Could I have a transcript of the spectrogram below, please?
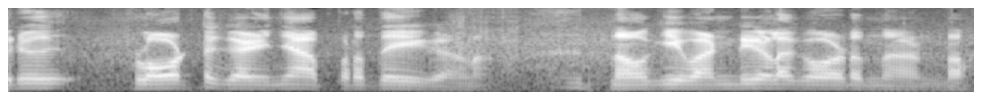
ഒരു പ്ലോട്ട് കഴിഞ്ഞാൽ അപ്പുറത്തേക്ക് കാണാം. നമുക്ക് ഈ വണ്ടികളൊക്കെ ഓടുന്നത് കണ്ടോ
